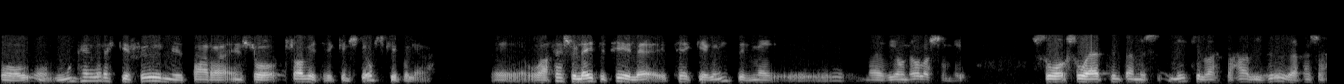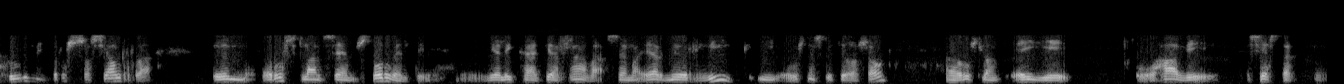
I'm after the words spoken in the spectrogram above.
og, og hún hefur ekki funnið bara eins og Sovjetrikinn stjórnskipulega. Eh, og að þessu leiti til eh, tek ég undir með, eh, með Jón Ólarssoni svo, svo er til dæmis mikilvægt að hafa í huga þessa hugmynd russa sjálfra um Russland sem stórveldi. Ég líka að gera rafa sem er mjög rík í rúsnesku þjóðarsál að Russland eigi og hafi sérstaklega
